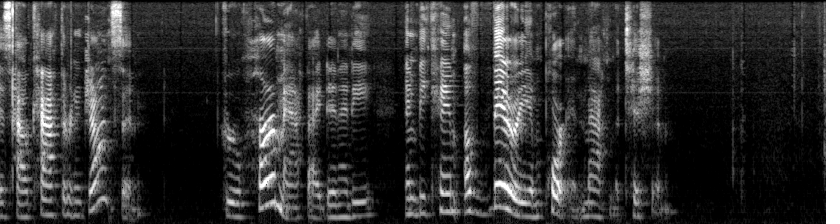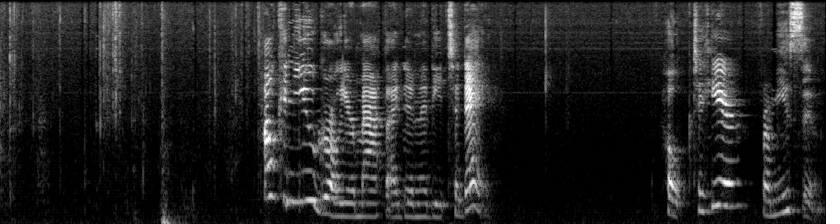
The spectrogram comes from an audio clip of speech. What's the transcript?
is how Katherine Johnson grew her math identity and became a very important mathematician. How can you grow your math identity today? Hope to hear from you soon.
